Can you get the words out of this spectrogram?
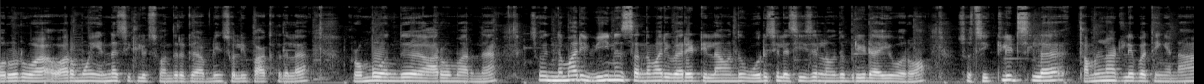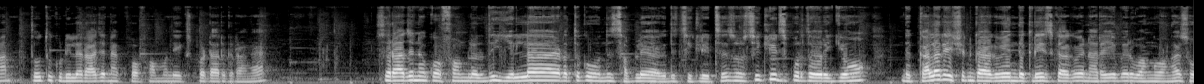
ஒரு ஒரு வாரம் வாரமும் என்ன சிக்லிட்ஸ் வந்திருக்கு அப்படின்னு சொல்லி பார்க்குறதுல ரொம்ப வந்து ஆர்வமாக இருந்தேன். ஸோ இந்த மாதிரி வீனஸ் அந்த மாதிரி வெரைட்டிலாம் வந்து ஒரு சில சீசனில் வந்து ப்ரீட் ஆகி வரும். ஸோ சிக்லிட்ஸில் தமிழ்நாட்டிலே பார்த்தீங்கன்னா தூத்துக்குடியில் ராஜநாக் ஃபார்ம் வந்து எக்ஸ்பர்ட்டாக இருக்கிறாங்க. ஸோ ராஜநாக் ஃபார்ம்லேருந்து எல்லா இடத்துக்கும் வந்து சப்ளை ஆகுது சிக்லிட்ஸு ஸோ சிக்லிட்ஸ் பொறுத்த வரைக்கும் இந்த கலரேஷனுக்காகவே இந்த கிரேஸ்க்காகவே நிறைய பேர் வாங்குவாங்க. ஸோ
